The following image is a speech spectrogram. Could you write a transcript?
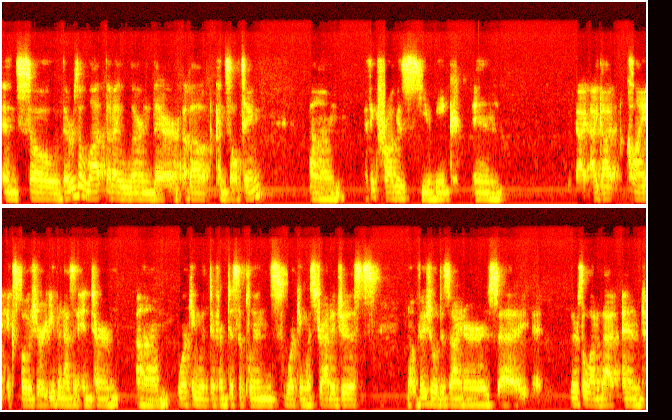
and so there was a lot that I learned there about consulting. Um, I think Frog is unique in I, I got client exposure even as an intern, um, working with different disciplines, working with strategists, you know, visual designers. Uh, there's a lot of that, and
